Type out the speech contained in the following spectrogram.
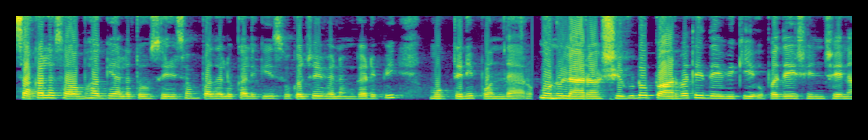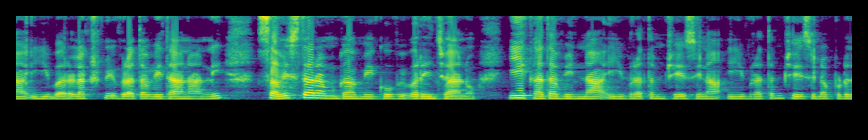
సకల సౌభాగ్యాలతో సిరి సంపదలు కలిగి సుఖజీవనం గడిపి ముక్తిని పొందారు. మునులారా శివుడు పార్వతీదేవికి ఉపదేశించిన ఈ వరలక్ష్మి వ్రత విధానాన్ని సవిస్తరంగా మీకు వివరించాను. ఈ కథ విన్నా ఈ వ్రతం చేసిన ఈ వ్రతం చేసినప్పుడు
